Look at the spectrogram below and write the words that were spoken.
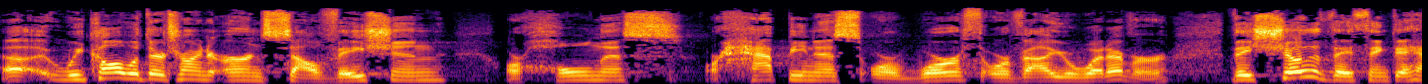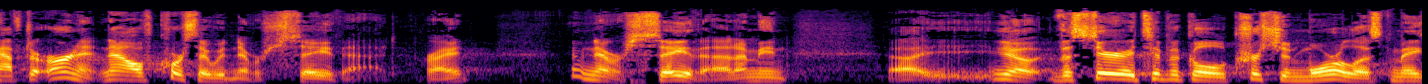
uh, we call what they're trying to earn salvation or wholeness or happiness or worth or value or whatever, they show that they think they have to earn it. Now, of course, they would never say that, right? They would never say that. I mean, uh, you know, the stereotypical Christian moralist may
